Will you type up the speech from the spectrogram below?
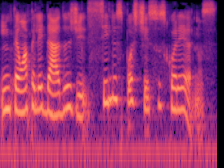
então apelidados de cílios postiços coreanos.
